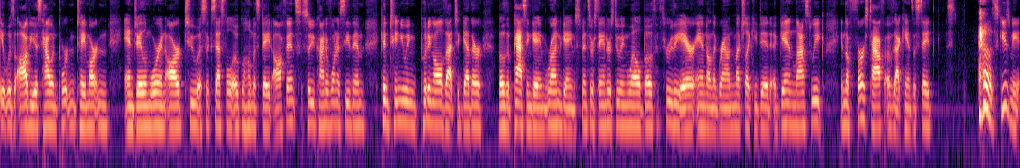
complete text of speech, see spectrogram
it was obvious how important Tay Martin and Jaylen Warren are to a successful Oklahoma State offense. So you kind of want to see them continuing putting all of that together, both a passing game, run game. Spencer Sanders doing well both through the air and on the ground, much like he did again last week in the first half of that Kansas State excuse me,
